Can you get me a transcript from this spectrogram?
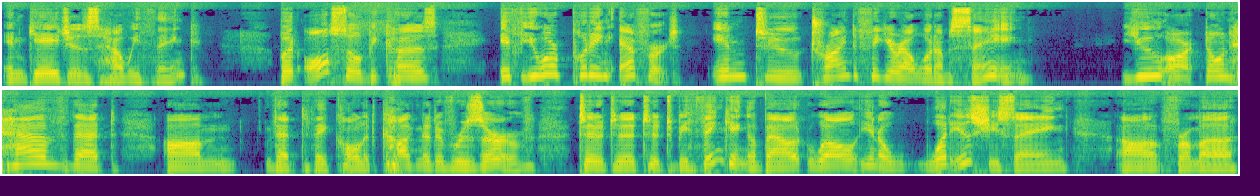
engages how we think, but also because if you are putting effort into trying to figure out what I'm saying, you are don't have that um, that they call it cognitive reserve to, to, to, to, be thinking about, well, you know, what is she saying uh, from a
